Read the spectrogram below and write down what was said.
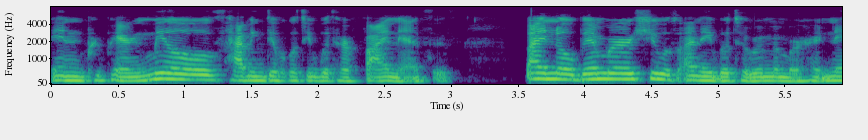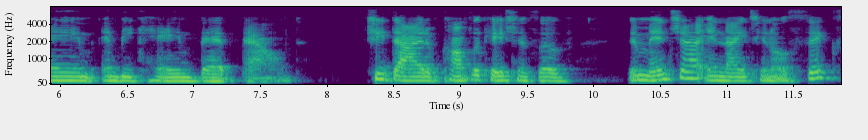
in preparing meals, having difficulty with her finances. By November, she was unable to remember her name and became bedbound. She died of complications of dementia in 1906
